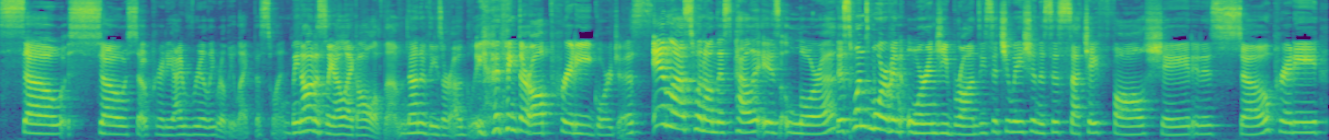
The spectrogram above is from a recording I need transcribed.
so, so, so pretty. I really, really like this one. I mean, honestly, I like all of them. None of these are ugly. I think they're all pretty gorgeous. And last one on this palette is Laura. This one's more of an orangey bronzy situation. This is such a fall shade. It is so pretty.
